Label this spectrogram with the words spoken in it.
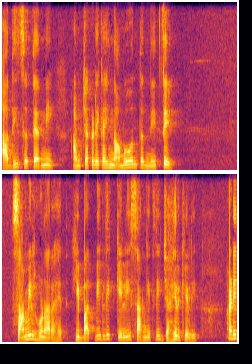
आधीच त्यांनी आमच्याकडे काही नामवंत नेते सामील होणार आहेत. ही बातमी लीक केली सांगितली जाहीर केली. आणि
